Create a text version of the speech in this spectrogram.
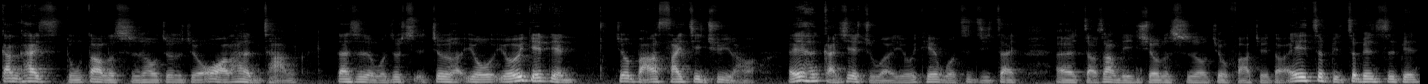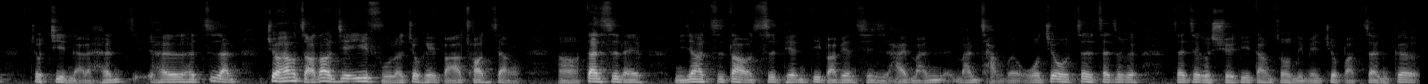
刚开始读到的时候，就是觉得哇，它很长，但是我就就有有一点点就把它塞进去了哈。哎，很感谢主啊！有一天我自己在呃早上灵修的时候，就发觉到，哎，这边这边诗篇。就进来了，很很很自然，就好像找到一件衣服了，就可以把它穿上啊。但是呢，你要知道诗篇第八篇其实还蛮蛮长的，我就在在这个在这个学历当中里面就把整个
